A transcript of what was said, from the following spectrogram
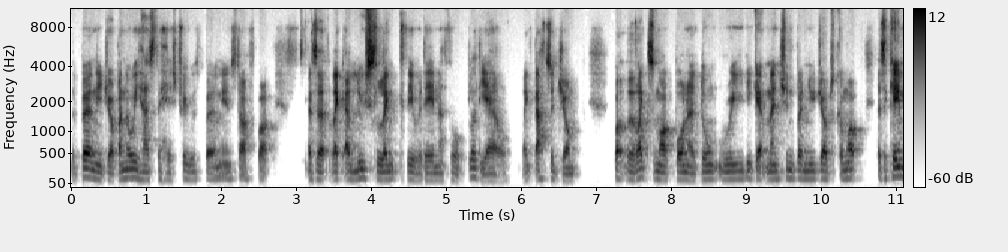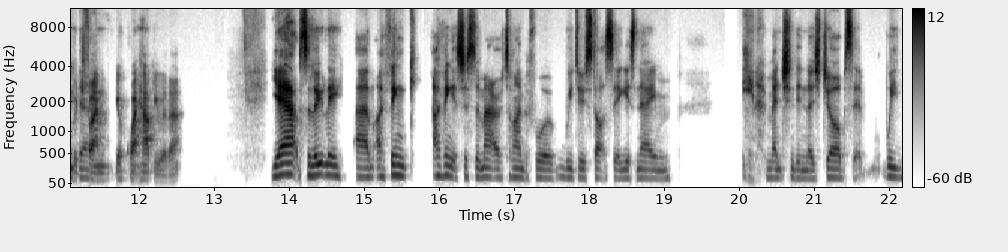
the Burnley job. I know he has the history with Burnley and stuff, but as a like a loose link the other day, and I thought, bloody hell, like that's a jump. But the likes of Mark Bonner don't really get mentioned when new jobs come up. As a Cambridge yeah. fan, you're quite happy with that. Yeah, absolutely. Um, I think I think it's just a matter of time before we do start seeing his name, you know, mentioned in those jobs. It, we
